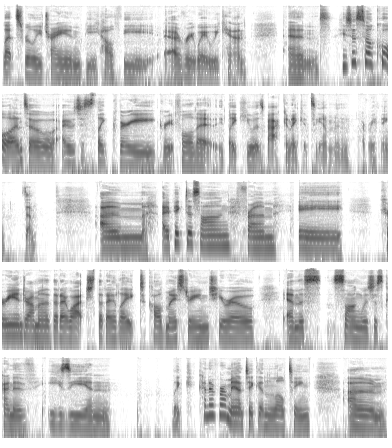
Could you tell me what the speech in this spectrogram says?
let's really try and be healthy every way we can. And he's just so cool. And so I was just like very grateful that like he was back and I could see him and everything. So um I picked a song from a Korean drama that I watched that I liked called My Strange Hero and this song was just kind of easy and like kind of romantic and lilting. Um,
